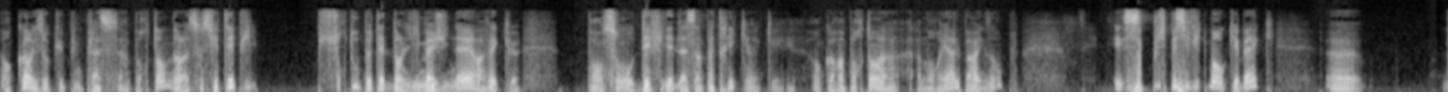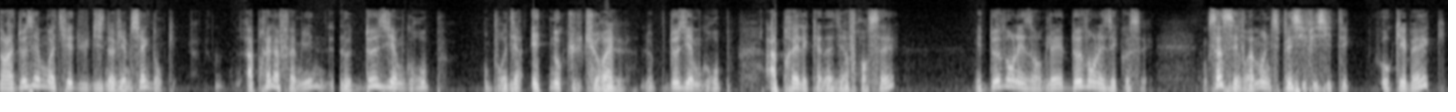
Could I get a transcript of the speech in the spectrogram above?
encore, ils occupent une place importante dans la société, puis surtout peut-être dans l'imaginaire avec, euh, pensons au défilé de la Saint-Patrick, hein, qui est encore important à, Montréal par exemple. Et plus spécifiquement au Québec, euh, dans la deuxième moitié du 19e siècle, donc après la famine, le deuxième groupe, on pourrait dire ethnoculturel, le deuxième groupe après les Canadiens français, mais devant les Anglais, devant les Écossais. Donc ça, c'est vraiment une spécificité au Québec,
